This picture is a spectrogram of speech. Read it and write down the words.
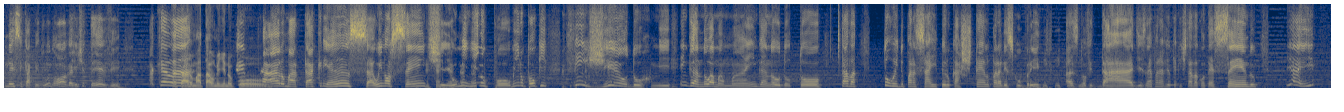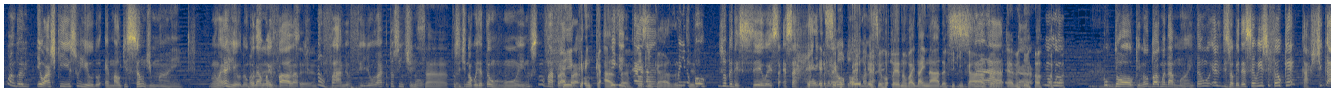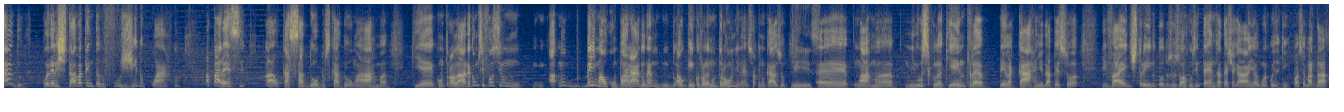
nesse capítulo 9, a gente teve aquela. Tentaram matar o menino Paul. Tentaram matar a criança, o inocente, o menino Paul. O menino Paul que fingiu dormir, enganou a mamãe, enganou o doutor, estava doido para sair pelo castelo para descobrir as novidades, né? Para ver o que, é que estava acontecendo. E aí, quando ele. Eu acho que isso, Hildo, é maldição de mãe. Não é, Hildo? Pode Quando a ser, mãe fala. Não vá, meu filho. Eu tô sentindo. Exato. Tô sentindo uma coisa tão ruim. Não, não vá pra. pra... Fica em casa. Fica em casa. Fica em casa. O menino Paul desobedeceu essa, essa regra. Esse, rolê, dogma, né? esse rolê não vai dar em nada. Fica em casa. Exato, É cara. melhor. O dogma, o dogma da mãe. Então ele desobedeceu isso e foi o quê? Castigado. Quando ele estava tentando fugir do quarto, aparece lá o caçador, buscador, uma arma que é controlada, é como se fosse um, um- bem mal comparado, né? Um- um- alguém controlando um drone, né? Só que no caso Isso. é uma arma minúscula que entra pela carne da pessoa e vai destruindo todos os órgãos internos até chegar em alguma coisa que possa matar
